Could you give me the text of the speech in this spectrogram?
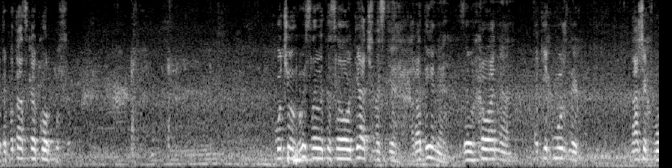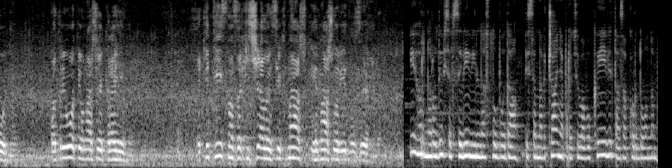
від депутатського корпусу. Хочу висловити слова вдячності родини за виховання таких мужних наших воїнів, патріотів нашої країни які дійсно захищали всіх наш і нашу рідну землю. Ігор народився в селі Вільна Слобода. Після навчання працював у Києві та за кордоном,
